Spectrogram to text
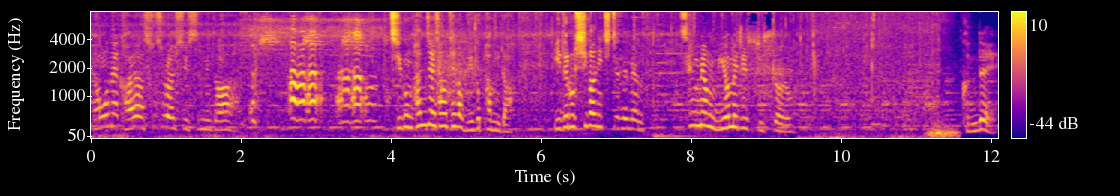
병원에 가야 수술할 수 있습니다. 지금 환자의 상태가 위급합니다. 이대로 시간이 지체되면 생명이 위험해질 수 있어요. 근데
